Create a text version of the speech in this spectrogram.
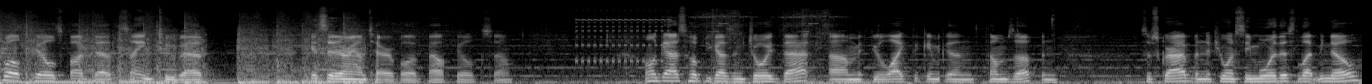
12 kills, 5 deaths. Ain't too bad. Considering I'm terrible at Battlefield, so. Well guys, hope you guys enjoyed that. Um, if you liked it, give me a thumbs up and subscribe. And if you want to see more of this, let me know.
